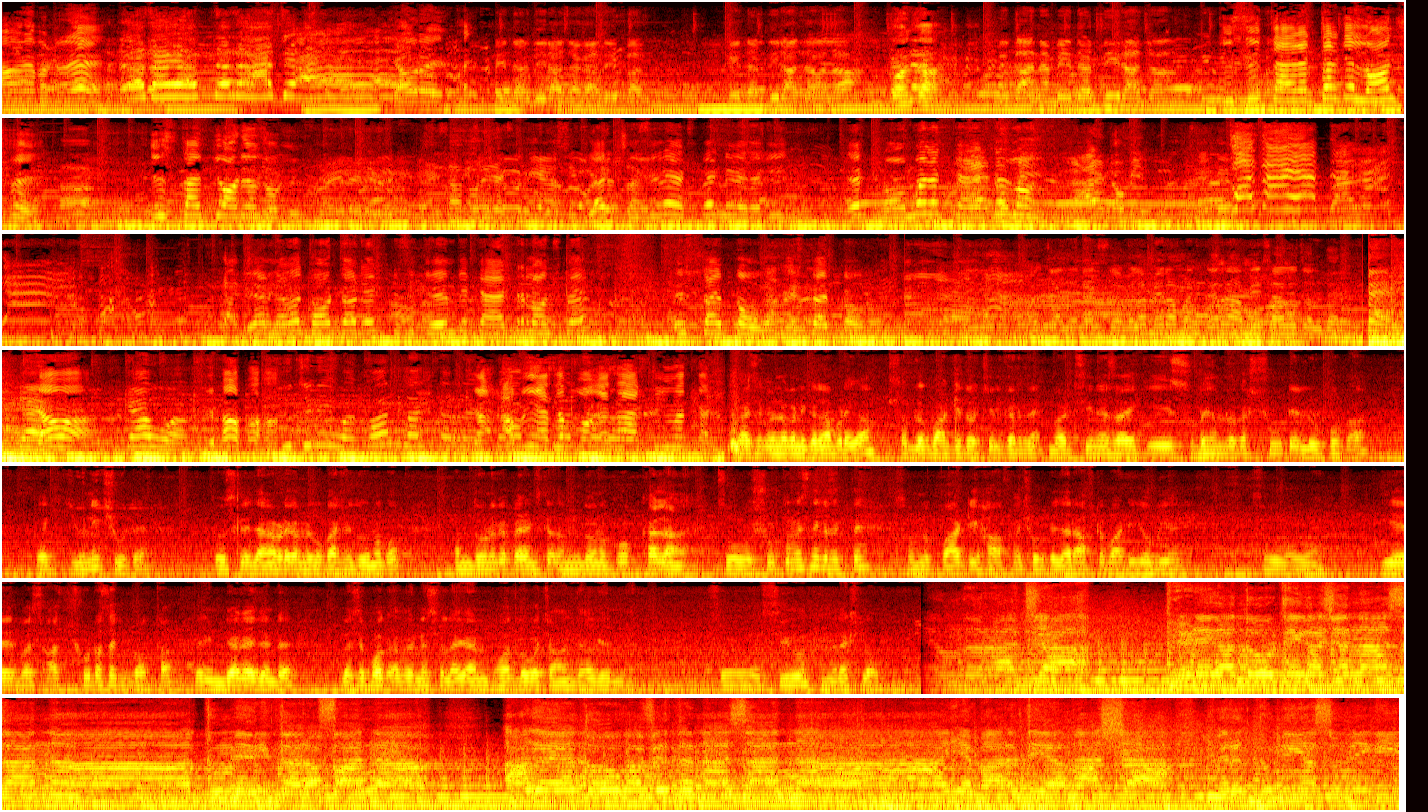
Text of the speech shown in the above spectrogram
क्या हो रहा है। भटूरे क्या हो रहा है? बेदर्दी राजा का देख बेदर्दी राजा वाला? कौन सा? गाना बेदर्दी राजा। किसी कैरेक्टर के लॉन्च पे इस टाइप की ऑडियंस होगी। ऐसा तो नहीं है लाइक किसी ने एक्सपेक्ट नहीं किया कि एक नॉर्मल एक character launch We have never thought that एक किसी गेम के कैरेक्टर लॉन्च पे इस टाइप का होगा इस टाइप का होगा। है है हमेशा से चलता रहे। क्या हुआ? क्या हुआ? कुछ नहीं हुआ कौन ब्लश कर रहा या अभी ऐसा ऐसा एक्टिंग मत कर। वैसे भी हम लोग को निकलना पड़ेगा सब लोग बाकी तो चिल कर रहे हैं बट सीन ऐसा है कि सुबह हम लोग का शूट है लोगों का एक यूनिक शूट है तो उसके लिए जाना पड़ेगा मेरे को काशी दोनों को। हम दोनों के पेरेंट्स का हम दोनों को कल आना है। सो शूट तो मिस नहीं कर सकते सो हम लोग पार्टी हाफ़ में छोड़ के जा रहे हैं आफ्टर पार्टी जो भी है। सो ये बस आज छोटा सा एक ब्लॉग था तो इंडिया का एजेंट है वैसे बहुत अवेयरनेस फैलाएगा एंड बहुत लोगों को चांस देगा गेम में। So see you in the next blog राजा भिड़ेगा तो उठेगा जनाजा ना तू मेरी तरफ़ आना। आ गया तो होगा फिर तनाजाना। ये भारतीय भाषा, फिर दुनिया सुनेगी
